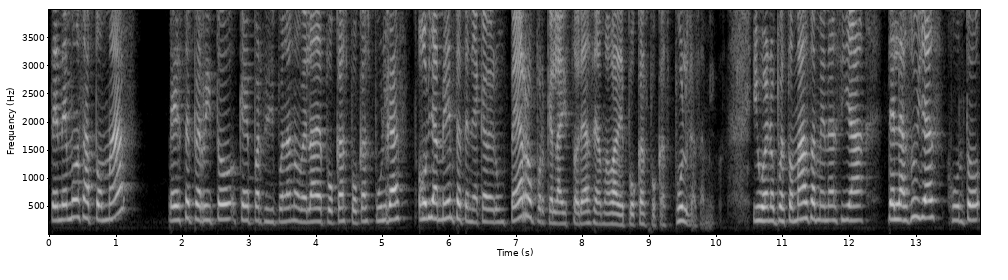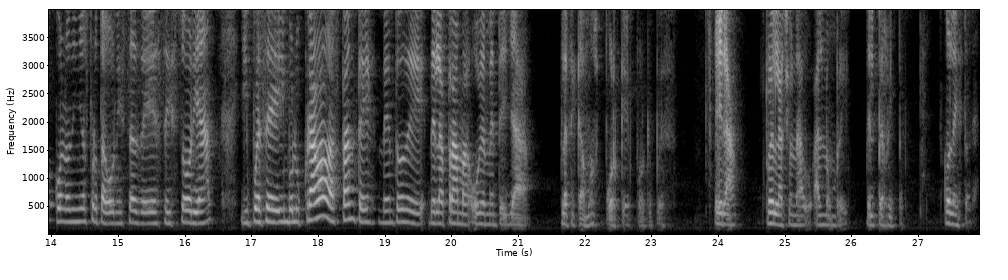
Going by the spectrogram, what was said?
tenemos a Tomás, este perrito que participó en la novela de Pocas, Pocas Pulgas. Obviamente tenía que haber un perro porque la historia se llamaba de Pocas, Pocas Pulgas, amigos. Y bueno, pues Tomás también hacía de las suyas junto con los niños protagonistas de esta historia y pues se involucraba bastante dentro de, la trama. Obviamente ya platicamos por qué, porque pues era relacionado al nombre del perrito con la historia.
